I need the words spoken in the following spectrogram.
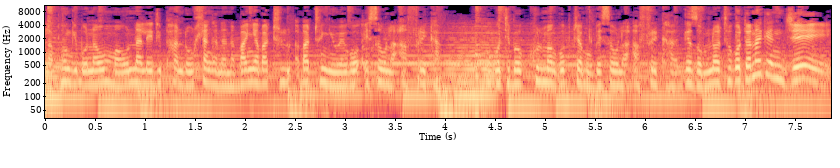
Lapho ngibona uma unaledi phando uhlangana nabanye abathu- abathunyiweko esewula afrika. Ukuthi bekukhuluma ngobujamo besewula afrika ngezomnotho kodwana-ke nje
